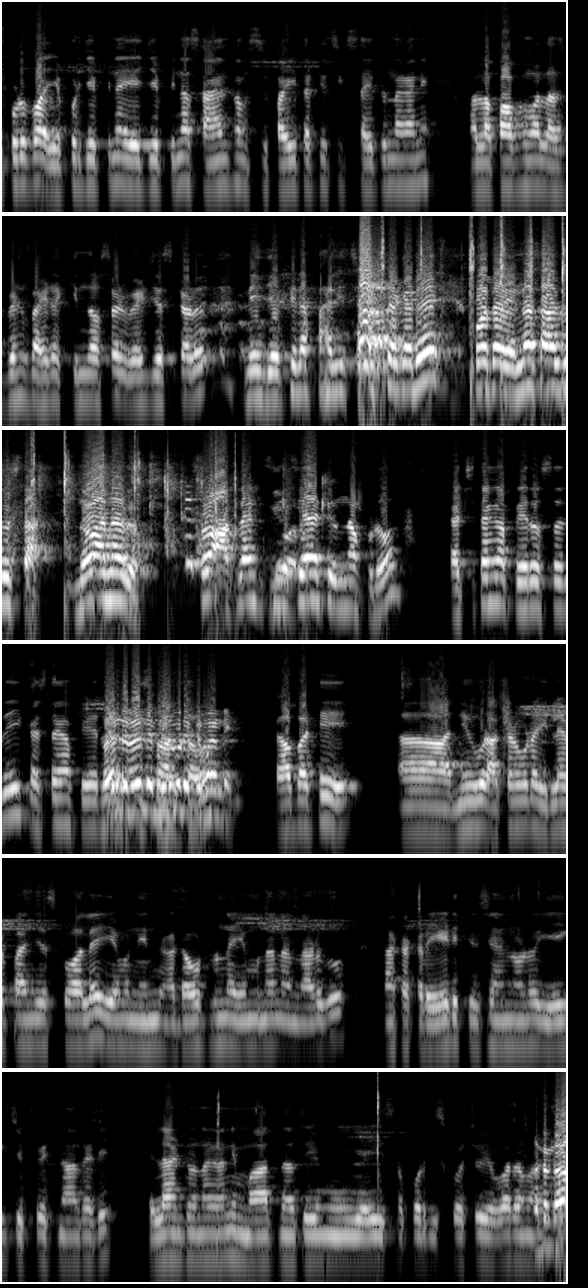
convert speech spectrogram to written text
ఎప్పుడు ఎప్పుడు చెప్పినా ఏది చెప్పినా సాయంత్రం ఫైవ్ థర్టీ సిక్స్ అవుతున్నా కానీ వాళ్ళ పాపం వాళ్ళ హస్బెండ్ బయట కింద వస్తాడు వెయిట్ చేస్తాడు. నేను చెప్పిన పని చేస్తాకనే పోతాడు. ఎన్నోసార్లు చూస్తా. నో అన్నారు. సో అట్లాంటి సిన్సియారిటీ ఉన్నప్పుడు ఖచ్చితంగా పేరు వస్తుంది ఖచ్చితంగా పేరు. కాబట్టి ఆ, నీవు కూడా అక్కడ కూడా ఇల్లే పని చేసుకోవాలి. ఏమన్నా డౌట్లు ఉన్నా ఏమున్నా నన్ను అడుగు. నాకు అక్కడ ఏడి తెలిసినాడు ఏకి చెప్పెట్టిన ఆల్రెడీ. ఎలాంటి ఉన్నా కానీ మాట్లాడుతూ మీ ఏ సపోర్ట్ తీసుకోవచ్చు ఎవరైనా అంటే నా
